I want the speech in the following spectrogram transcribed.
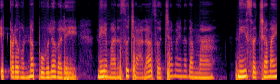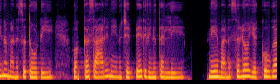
ఇక్కడ ఉన్న పువ్వుల వలె నీ మనసు చాలా స్వచ్ఛమైనదమ్మా. నీ స్వచ్ఛమైన మనసుతోటి ఒక్కసారి నేను చెప్పేది విను తల్లి. నీ మనసులో ఎక్కువగా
